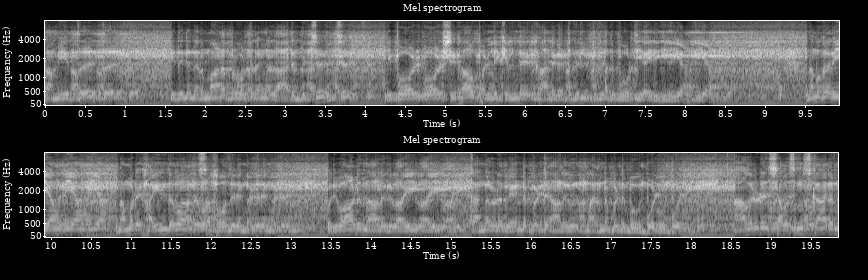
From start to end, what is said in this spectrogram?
സമയത്ത് ഇതിന്റെ നിർമ്മാണ പ്രവർത്തനങ്ങൾ ആരംഭിച്ച് ഇപ്പോൾ ഷിഹാവ് പള്ളിക്കലിന്റെ കാലഘട്ടത്തിൽ അത് പൂർത്തിയായിരിക്കുകയാണ്. നമുക്കറിയാം നമ്മുടെ ഹൈന്ദവ സഹോദരങ്ങൾ ഒരുപാട് നാളുകളായി തങ്ങളുടെ വേണ്ടപ്പെട്ട ആളുകൾ മരണപ്പെട്ടു പോകുമ്പോൾ അവരുടെ ശവസംസ്കാരം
